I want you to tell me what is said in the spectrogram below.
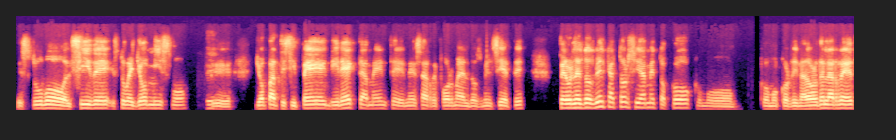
estuvo el CIDE, estuve yo mismo, eh, yo participé directamente en esa reforma del 2007 pero en el 2014 ya me tocó como, como coordinador de la red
